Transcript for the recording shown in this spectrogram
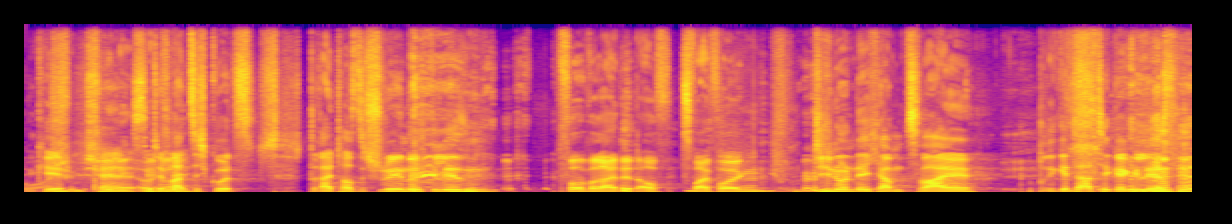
Okay. Schwierig. okay. Tim hat sich kurz 3000 Studien durchgelesen. Vorbereitet auf zwei Folgen. Gino und ich haben zwei Brigitte-Artikel gelesen.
